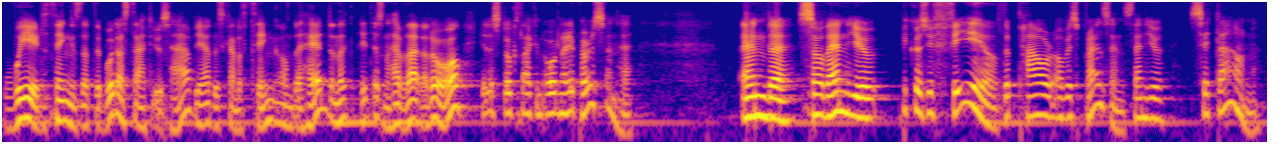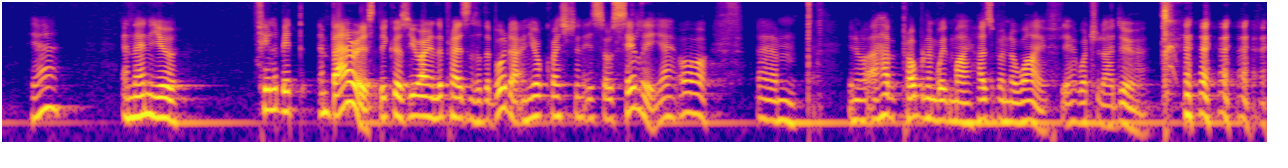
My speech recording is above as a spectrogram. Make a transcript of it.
weird things that the Buddha statues have. Yeah, this kind of thing on the head, and he doesn't have that at all. He just looks like an ordinary person. And uh, so then you, because you feel the power of his presence, then you sit down. Yeah, and then you feel a bit embarrassed because you are in the presence of the Buddha, and your question is so silly. Yeah, oh. Um, you know, I have a problem with my husband or wife. Yeah, what should I do?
